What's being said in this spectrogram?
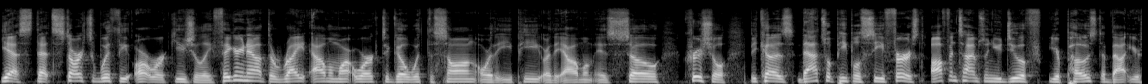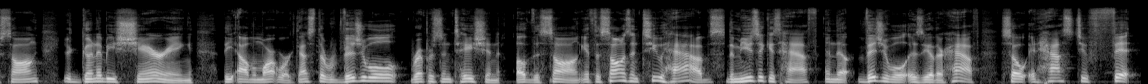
Yes, that starts with the artwork usually. Figuring out the right album artwork to go with the song or the EP or the album is so crucial because that's what people see first. Oftentimes, when you do a, your post about your song, you're going to be sharing the album artwork. That's the visual representation of the song. If the song is in two halves, the music is half and the visual is the other half. So it has to fit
